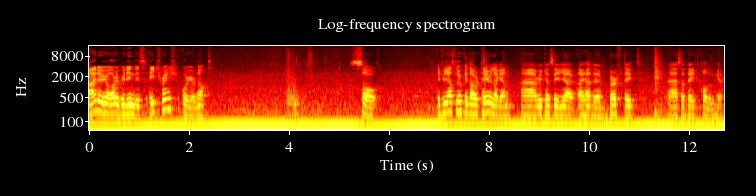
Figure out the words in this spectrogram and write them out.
either you are within this age range or you're not. So, if you just look at our table again, uh, we can see, yeah, I had a birth date as a date column here,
